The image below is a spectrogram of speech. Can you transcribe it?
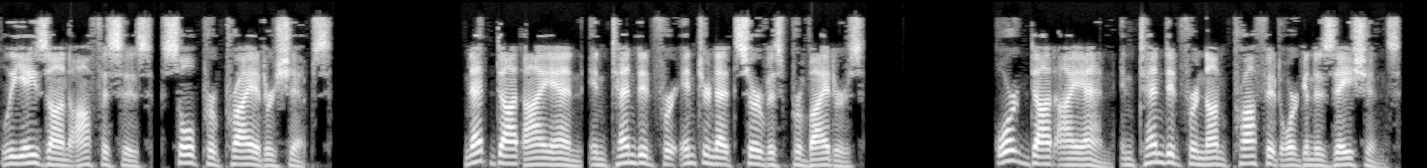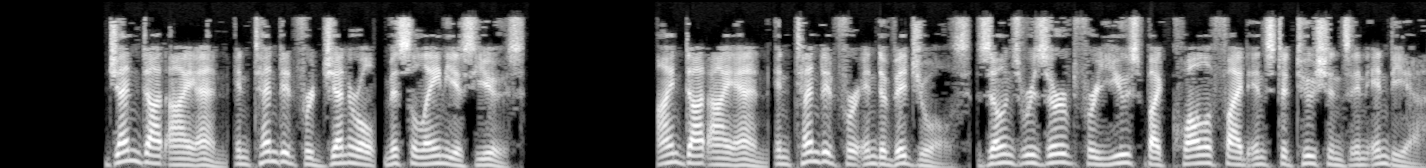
liaison offices, sole proprietorships. Net.in intended for internet service providers. Org.in intended for non-profit organizations. Gen.in intended for general miscellaneous use. IN.in intended for individuals zones reserved for use by qualified institutions in India.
